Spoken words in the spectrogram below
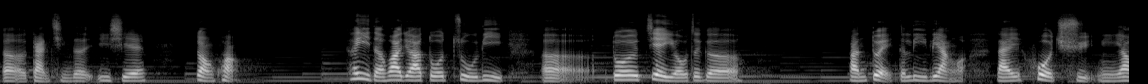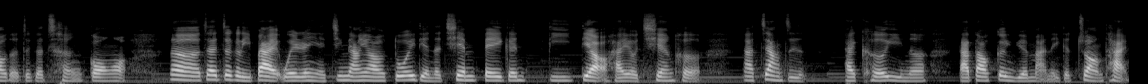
呃感情的一些状况。可以的话，就要多助力，呃，多借由这个。团队的力量哦，来获取你要的这个成功哦。那在这个礼拜，为人也尽量要多一点的谦卑跟低调，还有谦和，那这样子才可以呢，达到更圆满的一个状态。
